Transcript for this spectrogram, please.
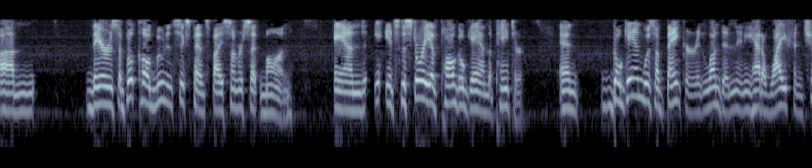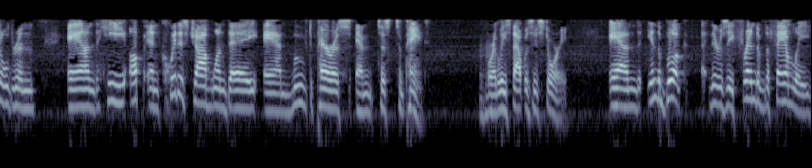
Um, there's a book called Moon and Sixpence by Somerset Maugham and it's the story of Paul Gauguin, the painter. And Gauguin was a banker in London, and he had a wife and children. And he up and quit his job one day and moved to Paris and just to paint, mm-hmm. or at least that was his story. And in the book, there's a friend of the family,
